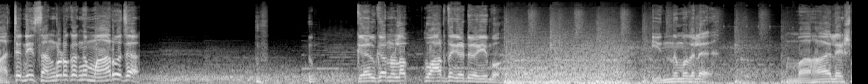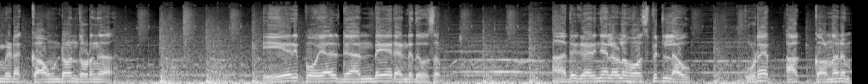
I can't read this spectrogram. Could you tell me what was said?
അച്ഛന്റെ ഈ സങ്കടമൊക്കെ അങ്ങ് മാറും അച്ഛ. കേൾക്കാനുള്ള വാർത്ത കേട്ട് കഴിയുമ്പോ. ഇന്ന് മുതൽ മഹാലക്ഷ്മിയുടെ കൗണ്ട് ഡൗൺ തുടങ്ങുക. ഏറിപ്പോയാൽ രണ്ടേ രണ്ട് ദിവസം. അത് കഴിഞ്ഞാൽ അവൾ ഹോസ്പിറ്റലിലാവും. കൂടെ ആ കണ്ണനും.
